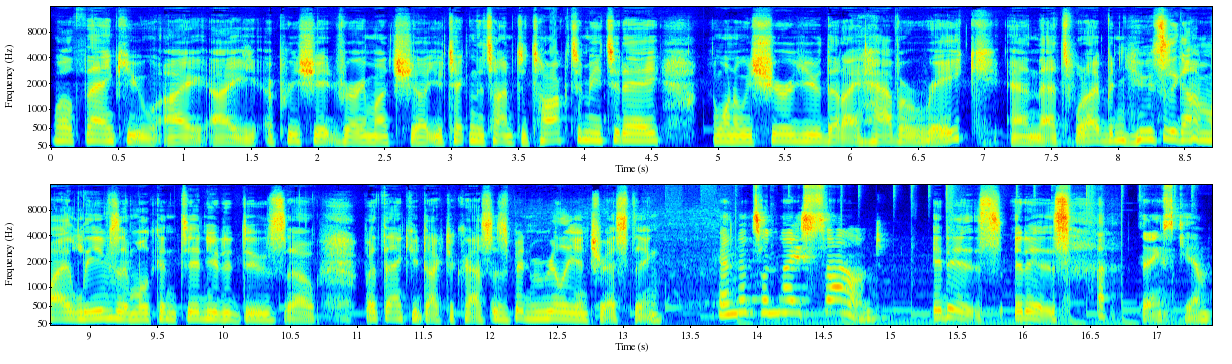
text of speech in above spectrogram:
Well, thank you. I, I appreciate very much uh, you taking the time to talk to me today. I want to assure you that I have a rake, and that's what I've been using on my leaves and will continue to do so. But thank you, Dr. Kraus. It's been really interesting. And that's a nice sound. It is. It is. Thanks, Kim.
